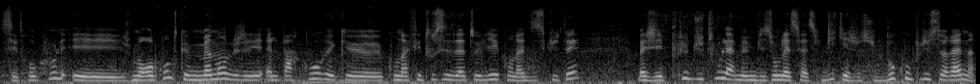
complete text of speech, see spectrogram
c'est trop cool. Et je me rends compte que maintenant que j'ai le parcours et qu'on a fait tous ces ateliers, qu'on a discuté, bah, j'ai plus du tout la même vision de l'espace public et je suis beaucoup plus sereine.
